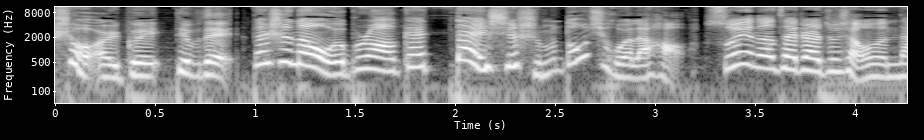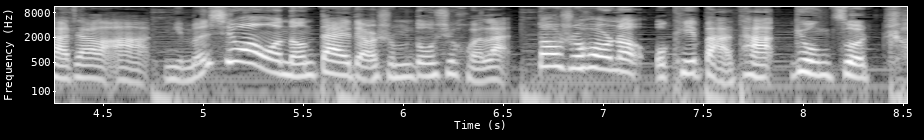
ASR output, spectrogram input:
手而归，对不对？但是呢，我又不知道该带些什么东西回来好。所以呢，在这儿就想问问大家了啊，你们希望我能带点什么东西回来？到时候呢，我可以把它用作抽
